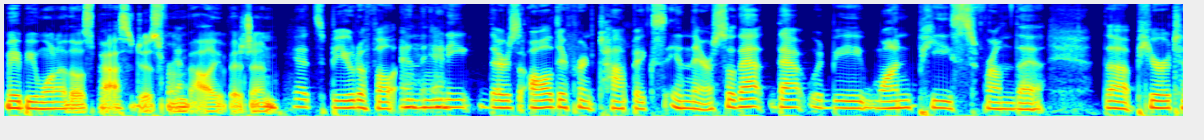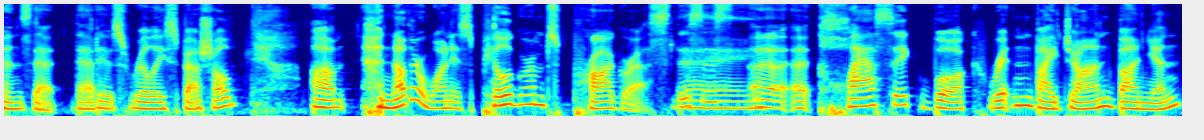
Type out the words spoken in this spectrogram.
maybe one of those passages from yeah. Valley Vision. It's beautiful, and mm-hmm. any there's all different topics in there. So that that would be one piece from the the Puritans that that is really special. Um, another one is Pilgrim's Progress. This Yay. is a, a classic book written by John Bunyan.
